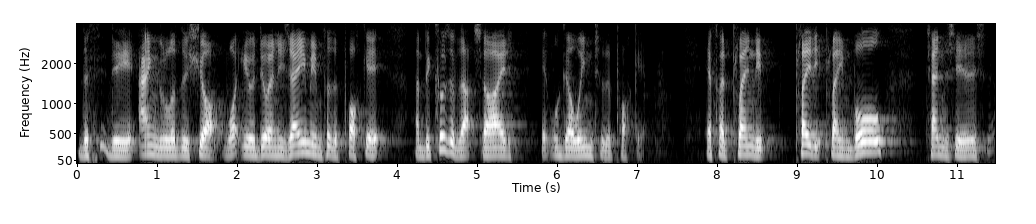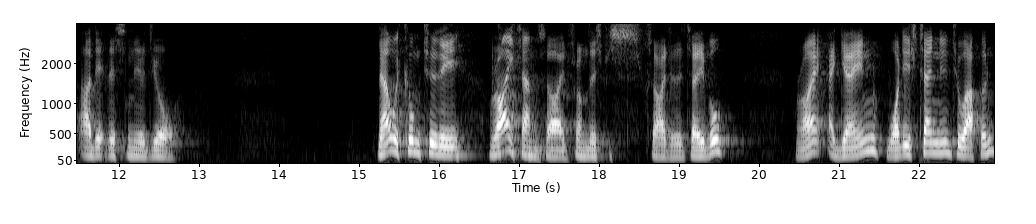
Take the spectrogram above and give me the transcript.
the, the angle of the shot. What you're doing is aiming for the pocket and because of that side, it will go into the pocket. If I'd played it, played it plain ball, tendency is I'd hit this near jaw. Now we come to the right hand side from this side of the table. Right, again, what is tending to happen?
